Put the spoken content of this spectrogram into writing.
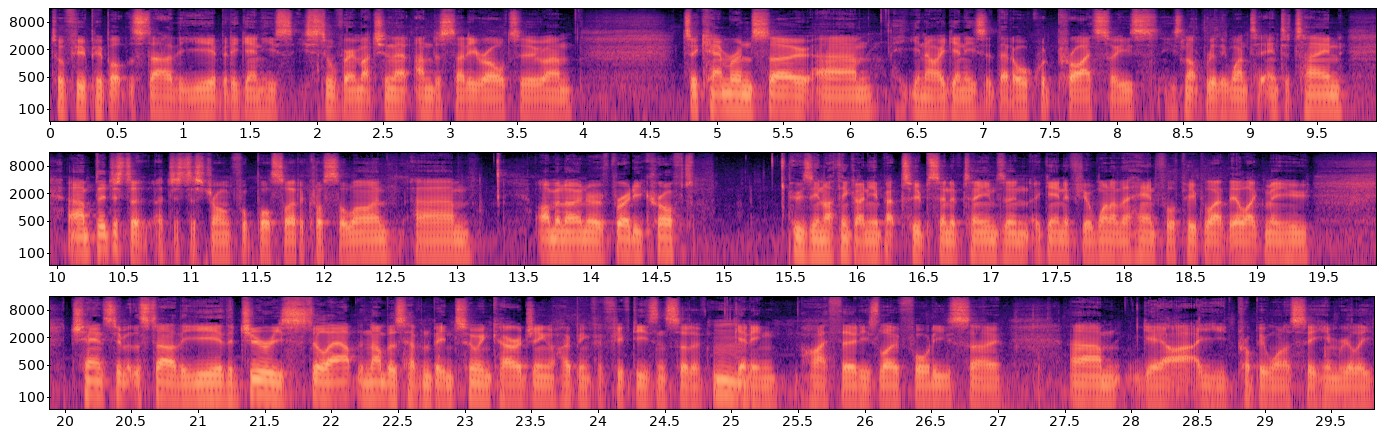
to a few people at the start of the year, but again, he's, he's still very much in that understudy role to um, to Cameron. So um, you know, again, he's at that awkward price, so he's he's not really one to entertain. Um, they're just a just a strong football side across the line. Um, I'm an owner of Brodie Croft, who's in I think only about two percent of teams. And again, if you're one of the handful of people out there like me who chanced him at the start of the year. The jury's still out. The numbers haven't been too encouraging. I'm hoping for 50s and sort of mm. getting high 30s, low 40s. So, um, yeah, you'd probably want to see him really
